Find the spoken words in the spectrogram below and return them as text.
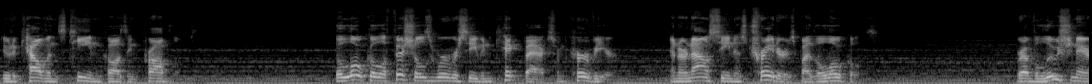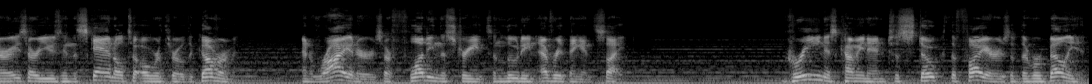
due to Calvin's team causing problems. The local officials were receiving kickbacks from Curvier, and are now seen as traitors by the locals. Revolutionaries are using the scandal to overthrow the government, and rioters are flooding the streets and looting everything in sight. Green is coming in to stoke the fires of the rebellion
